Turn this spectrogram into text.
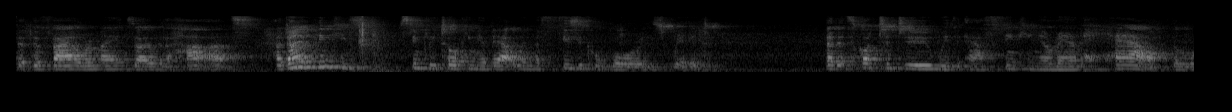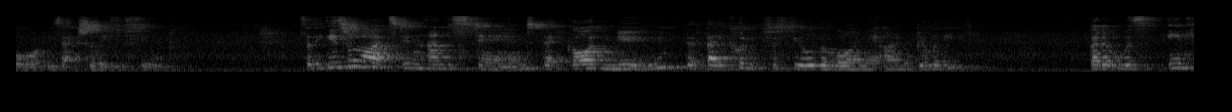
that the veil remains over the hearts, I don't think he's simply talking about when the physical law is read. but it's got to do with our thinking around how the law is actually fulfilled. So the Israelites didn't understand that God knew that they couldn't fulfill the law in their own ability. But it was in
